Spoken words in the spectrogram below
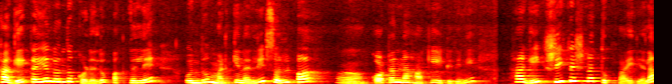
ಹಾಗೆ ಕೈಯಲ್ಲೊಂದು ಕೊಡಲು ಪಕ್ಕದಲ್ಲೇ ಒಂದು ಮಡಕಿನಲ್ಲಿ ಸ್ವಲ್ಪ ಕಾಟನ್ನ ಹಾಕಿ ಇಟ್ಟಿದ್ದೀನಿ. ಹಾಗೆ ಶ್ರೀಕೃಷ್ಣ ತುಪ್ಪ ಇದೆಯಲ್ಲ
